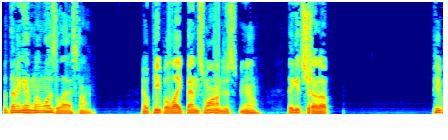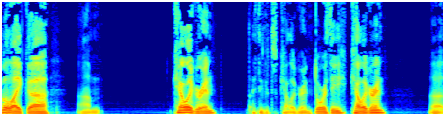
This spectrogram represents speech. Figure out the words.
But then again, when was the last time? You know, people like Ben Swann just, you know, they get shut up. People like, uh, um, Kelligren, I think it's Kelligren, Dorothy Kelligren, uh,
